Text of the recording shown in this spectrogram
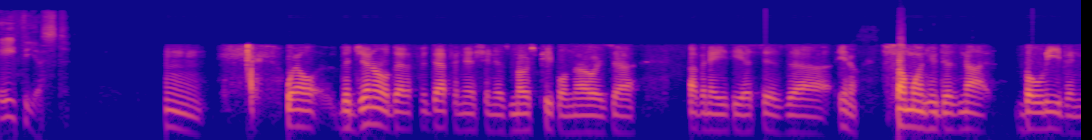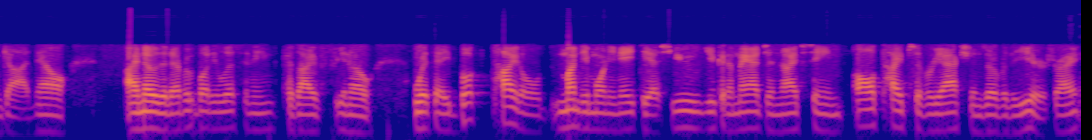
atheist? Hmm. Well, the general def- definition, as most people know, is uh, of an atheist is uh, you know someone who does not believe in God. Now, I know that everybody listening, because I've you know with a book titled Monday Morning Atheist, you you can imagine I've seen all types of reactions over the years, right?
